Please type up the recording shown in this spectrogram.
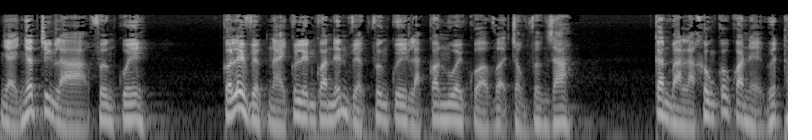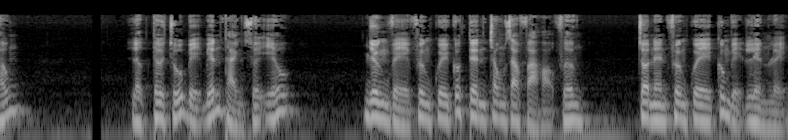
Nhạy nhất chính là Phương Quy. Có lẽ việc này có liên quan đến việc Phương Quy là con nuôi của vợ chồng Phương gia. Căn bản là không có quan hệ huyết thống. Lực thư chú bị biến thành suy yếu, nhưng về Phương Quy có tên trong gia phả họ Phương, cho nên Phương Quy cũng bị liên lụy.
